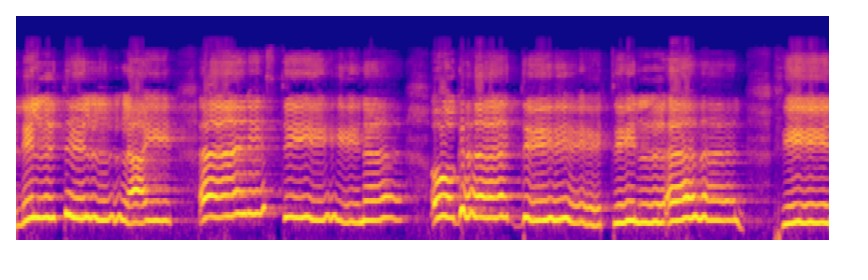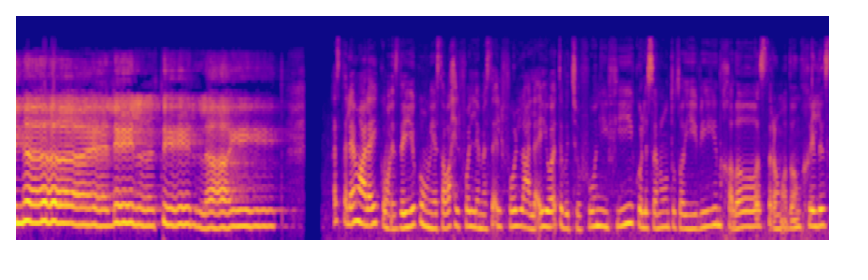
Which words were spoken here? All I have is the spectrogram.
ليلة العيد أنستينا وجددت الأمل فينا ليلة العيد السلام عليكم إزيكم؟ يا صباح الفل مساء الفل. على أي وقت بتشوفوني؟ فيه كل سنة وأنتم طيبين. خلاص رمضان خلص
